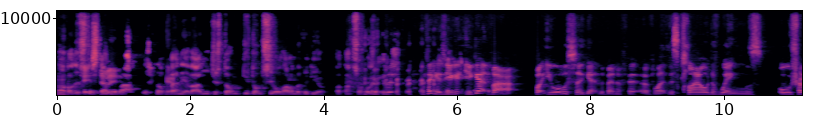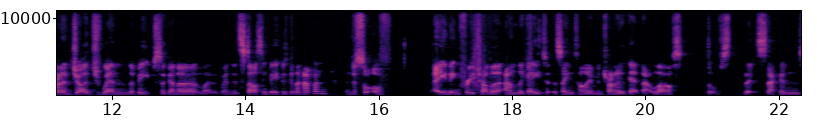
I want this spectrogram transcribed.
No, no, there's It still still plenty of that. There's still Yeah. plenty of that. You just don't you don't see all that on the video. That's all it is. the, the thing is, you get- you get that, but you also get the benefit of like this cloud of wings, all trying to judge when the beeps are gonna like when the starting beep is gonna happen, and just sort of aiming for each other and the gate at the same time, and trying to get that last sort of split second,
